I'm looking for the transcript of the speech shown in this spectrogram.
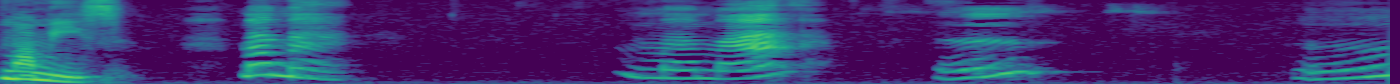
mommy's. Mama. Mama. Mm? Mm?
